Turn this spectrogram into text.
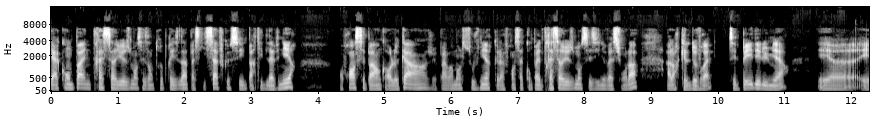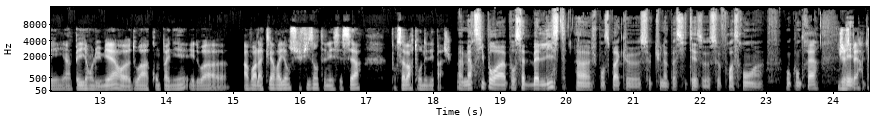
accompagnent très sérieusement ces entreprises-là parce qu'ils savent que c'est une partie de l'avenir, en France, c'est pas encore le cas. Hein. Je n'ai pas vraiment le souvenir que la France accompagne très sérieusement ces innovations-là, alors qu'elle devrait. C'est le pays des Lumières. Euh, et, un pays en lumière euh, doit accompagner et doit euh, avoir la clairvoyance suffisante et nécessaire pour savoir tourner des pages. Bah, merci pour pour cette belle liste. Euh, je pense pas que ceux que tu n'as pas cités se, se froisseront, au contraire. J'espère.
